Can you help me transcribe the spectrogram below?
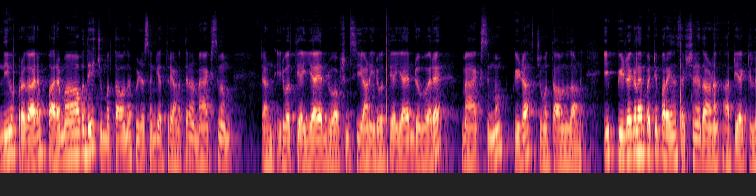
നിയമപ്രകാരം പരമാവധി ചുമത്താവുന്ന പിഴ സംഖ്യ എത്രയാണ്? എത്രയാണ് മാക്സിമം രണ്ട് ഇരുപത്തി അയ്യായിരം രൂപ. ഓപ്ഷൻ സി ആണ് ഇരുപത്തി അയ്യായിരം രൂപ വരെ മാക്സിമം പിഴ ചുമത്താവുന്നതാണ്. ഈ പിഴകളെ പറ്റി പറയുന്ന സെക്ഷൻ ഏതാണ്? ആർ ടി ആക്ടിൽ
